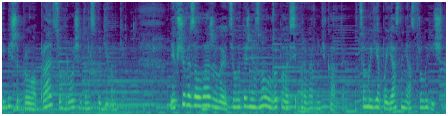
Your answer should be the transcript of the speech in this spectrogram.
і більше про працю, гроші та несподіванки. Якщо ви зауважили, цього тижня знову випали всі перевернуті карти. В цьому є пояснення астрологічне.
